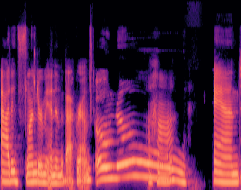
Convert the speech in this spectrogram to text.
added Slender Man in the background. Oh no. Uh-huh. And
